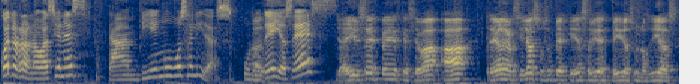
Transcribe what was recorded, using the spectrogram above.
cuatro renovaciones, también hubo salidas. Uno de ellos es Yair Céspedes que se va a Real Garcilaso, Céspedes que ya se había despedido hace unos días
